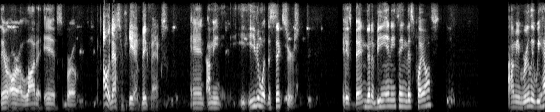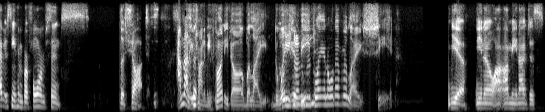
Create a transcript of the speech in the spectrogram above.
there are a lot of ifs, bro. Oh, that's yeah, big facts. And I mean, e- even with the Sixers, is Ben going to be anything this playoffs? I mean, really, we haven't seen him perform since the shot. I'm not even trying to be funny, dog, but like the oh, way Who's that Embiid playing or whatever, like shit. Yeah, you know, I, I mean, I just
